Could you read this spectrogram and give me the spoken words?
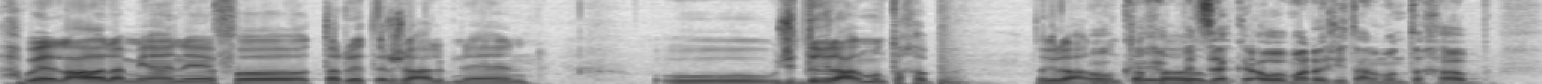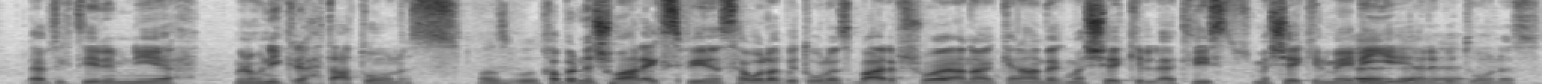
أحوال العالم يعني فاضطريت أرجع على لبنان. وجيت دغري على المنتخب دغري على المنتخب. بتذكر أول مرة جيت على المنتخب؟ لعبت كتير منيح. من هونيك رحت على تونس. مزبوط خبرني شوي على ال experience هولك بتونس. بعرف شوي أنا كان عندك مشاكل at least مشاكل مالية إيه، يعني إيه. بتونس.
